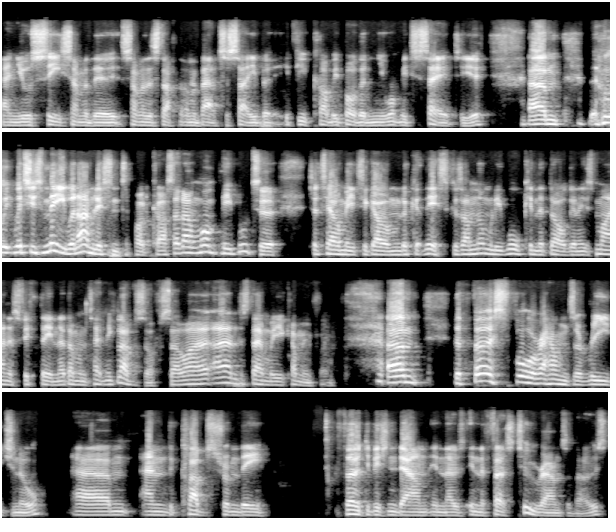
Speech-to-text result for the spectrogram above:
and you'll see some of the some of the stuff that I'm about to say. But if you can't be bothered and you want me to say it to you, um, which is me when I'm listening to podcasts, I don't want people to to tell me to go and look at this because I'm normally walking the dog and it's minus 15. I don't want to take my gloves off, so I, I understand where you're coming from. Um, the first four rounds are regional, um, and the clubs from the third division down in those in the first two rounds of those.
